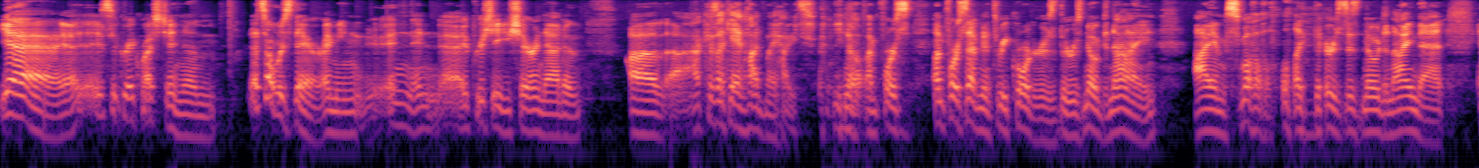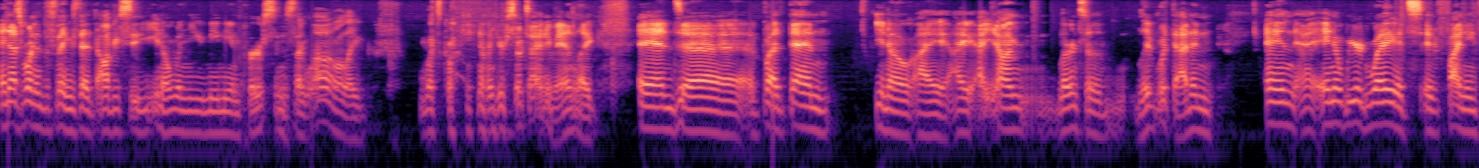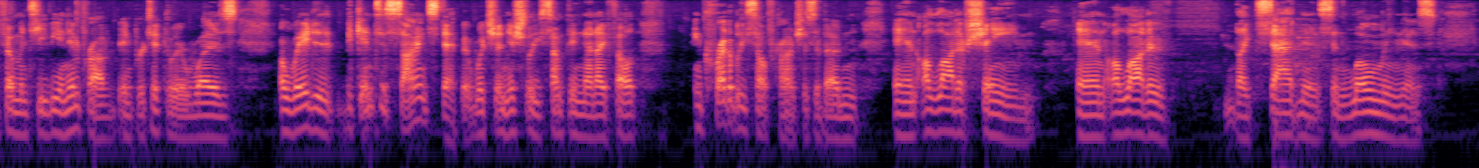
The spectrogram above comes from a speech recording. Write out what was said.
Yeah, it's a great question. Um, that's always there. I mean, and and I appreciate you sharing that of because uh, I can't hide my height. You know, I'm four I'm four seven and three quarters. There is no denying I am small. like there is just no denying that, and that's one of the things that obviously you know when you meet me in person, it's like wow, like what's going on? You're so tiny, man. Like, and uh, but then you know I I, I you know I'm learned to live with that and. And uh, in a weird way, it's it, finding film and TV and improv in particular was a way to begin to sidestep it, which initially something that I felt incredibly self-conscious about and, and a lot of shame and a lot of like sadness and loneliness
